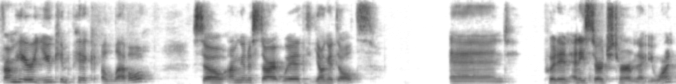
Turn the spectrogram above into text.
From here, you can pick a level. So I'm going to start with young adults and put in any search term that you want.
